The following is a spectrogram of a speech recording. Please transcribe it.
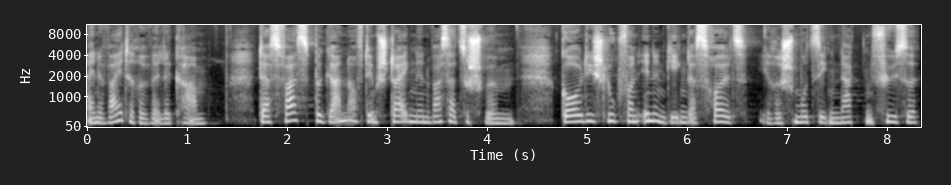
Eine weitere Welle kam. Das Fass begann auf dem steigenden Wasser zu schwimmen. Goldie schlug von innen gegen das Holz, ihre schmutzigen, nackten Füße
